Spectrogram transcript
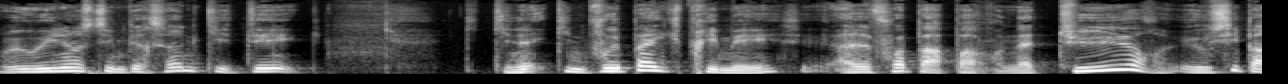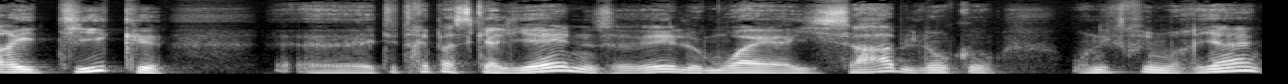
Oui, oui, non, c'est une personne qui était qui, ne pouvait pas exprimer, à la fois par, nature et aussi par éthique. Euh, était très pascalienne, vous savez, le moi est haïssable, donc on n'exprime rien.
